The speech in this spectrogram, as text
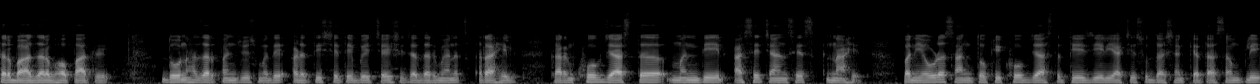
तर बाजारभाव पातळी दोन हजार पंचवीसमध्ये अडतीसशे ते बेचाळीसशेच्या दरम्यानच राहील. कारण खूप जास्त मंदी येईल असे चान्सेस नाहीत. पण एवढं सांगतो की खूप जास्त तेजी येईल याचीसुद्धा शक्यता संपली.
